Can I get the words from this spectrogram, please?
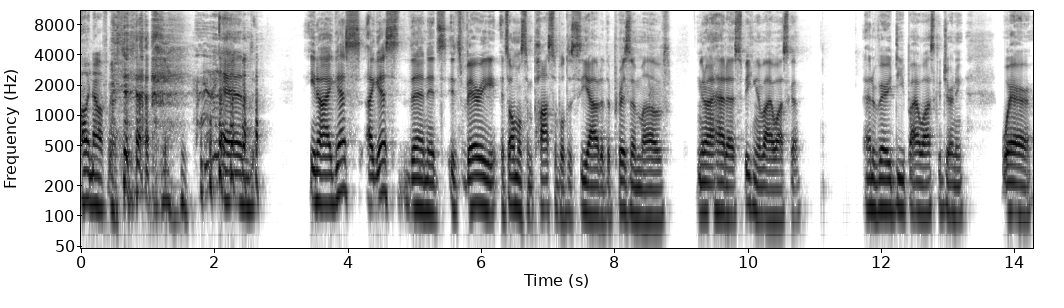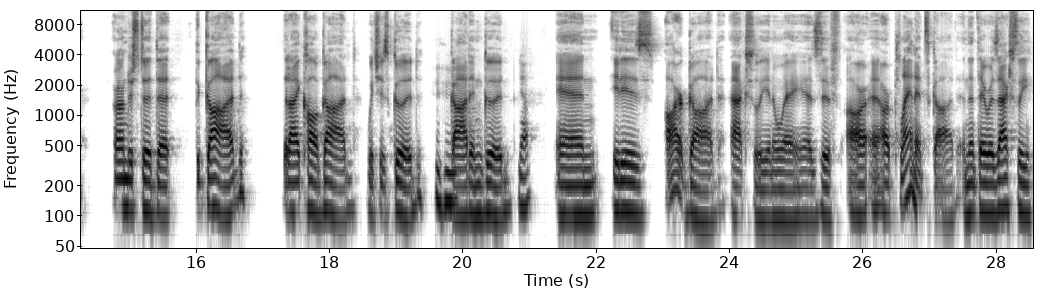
Oh no, of course. and you know, I guess I guess then it's it's very it's almost impossible to see out of the prism of you know I had a speaking of ayahuasca, I had a very deep ayahuasca journey where I understood that the God that I call God, which is good, mm-hmm. God and good, yeah, and it is our God, actually, in a way, as if our our planet's God, and that there was actually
